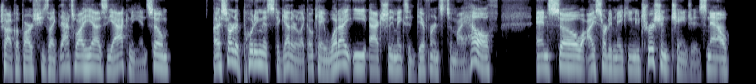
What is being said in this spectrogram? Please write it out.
chocolate bars. She's like, that's why he has the acne. And so I started putting this together, like, okay, what I eat actually makes a difference to my health. And so I started making nutrition changes. Now,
